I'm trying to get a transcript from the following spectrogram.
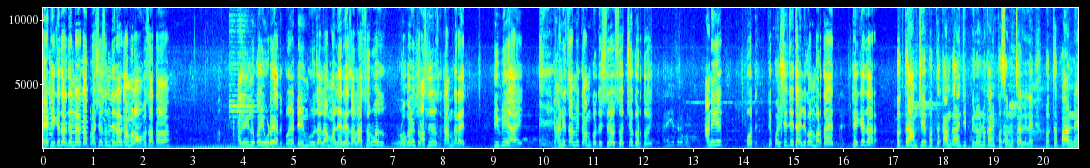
हे ठेकेदार देणार का? प्रशासन देणार का आम्हाला वापस आता? आणि ही लोक एवढे. डेंग्यू झाला मलेरिया झाला सर्व रोगाने त्रासलेले कामगार आहेत. टी बी आहे. घाणीचं आम्ही काम करतोय शरीर स्वच्छ करतोय. आणि हे पोत जे पैसे जे थैले कोण भरतायत? ठेकेदार. फक्त आमचे फक्त कामगारांची पिलवणूक आणि फसवणूक चाललेली आहे. फक्त पाणी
